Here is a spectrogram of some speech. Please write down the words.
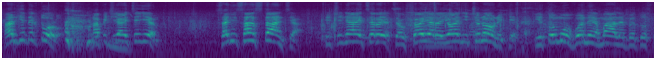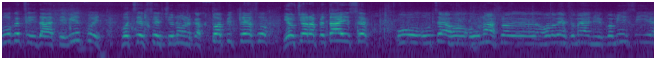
архітектуру, вона підчиняється їм. Санстанція підчиняється район. Це все є районні чиновники. І тому вони мали би дослухатися і дати відповідь по цих всіх чиновниках, хто підписував. Я вчора питаюся у, у цього у нашого е, голови земельної комісії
